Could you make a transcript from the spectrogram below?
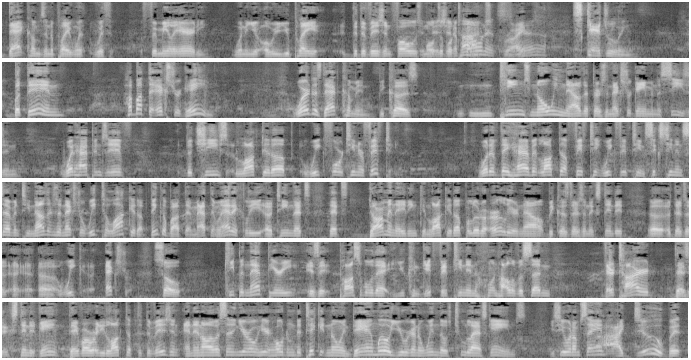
that comes into play with, with familiarity when you oh, you play the division foes multiple Division times, right? yeah. Scheduling, but then how about the extra game? Where does that come in? Because teams knowing now that there's an extra game in the season, what happens if the Chiefs locked it up week 14 or 15? What if they have it locked up 15, week 15, 16 and 17? Now there's an extra week to lock it up. Think about that. Mathematically, a team that's that's dominating can lock it up a little earlier now because there's an extended uh, there's a, a, a week extra. So keeping that theory, is it possible that you can get 15 and 1 all of a sudden they're tired. There's an extended game. They've already locked up the division, and then all of a sudden you're over here holding the ticket, knowing damn well you were going to win those two last games. You see what I'm saying? I do, but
